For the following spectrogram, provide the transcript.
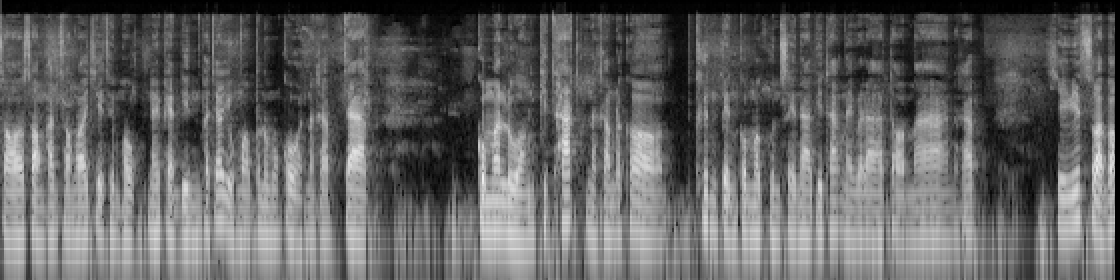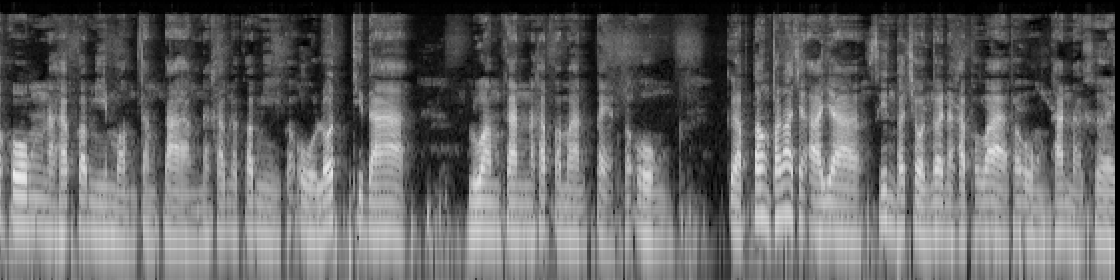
ศ 2276 ในแผ่นดินพระเจ้าอยู่หัวบรมโกศนะครับ จากกรมหลวงพิทักษ์นะครับ แล้วก็ขึ้นเป็นกรมขุนเสนาพิทักษ์ในเวลาต่อมานะครับ ชีวิตส่วนพระองค์นะครับ ก็มีหม่อมต่างๆนะครับ แล้วก็มีพระโอรสธิดารวมกันนะครับประมาณ 8 พระองค์ เกือบต้องพระราชอาญาสิ้นพระชนด้วยนะครับ เพราะว่าพระองค์ท่านเคย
